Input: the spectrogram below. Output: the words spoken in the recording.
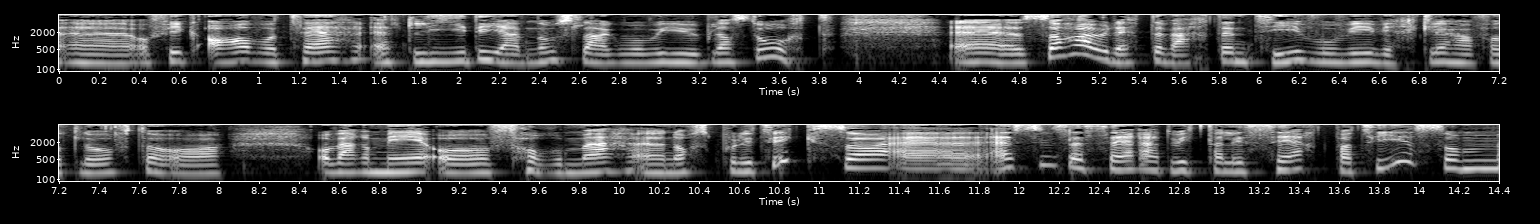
eh, og fikk av og til et lite gjennomslag hvor vi jubla stort. Eh, så har jo dette vært en tid hvor vi virkelig har fått lov til å, å være med og forme norsk politikk. Så jeg, jeg syns jeg ser et vitalisert parti som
